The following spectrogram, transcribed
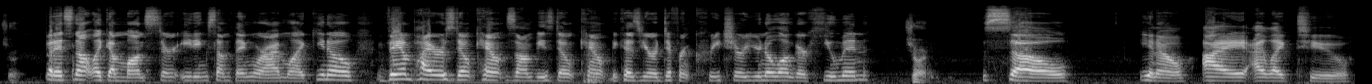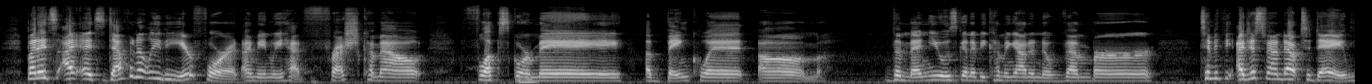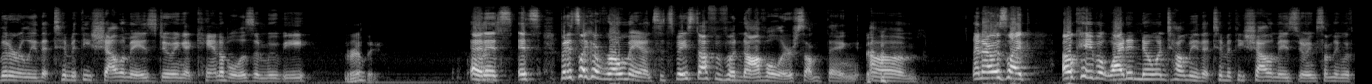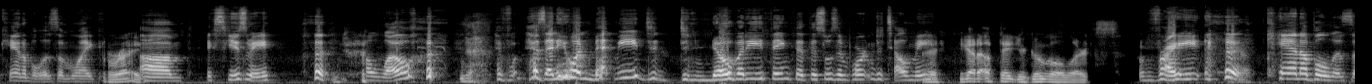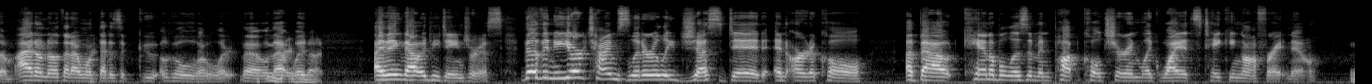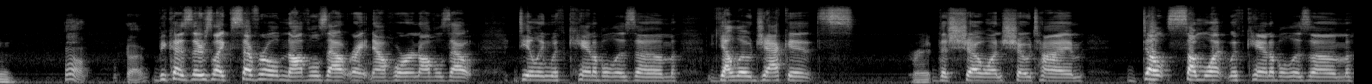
Sure. but it's not like a monster eating something where I'm like, you know, vampires don't count, zombies don't count because you're a different creature. You're no longer human. Sure. so you know i i like to but it's i it's definitely the year for it. I mean we had fresh come out flux gourmet a banquet um the menu is going to be coming out in november. Timothy i just found out today literally that Timothée Chalamet is doing a cannibalism movie. Really? and it's it's but it's like a romance. It's based off of a novel or something. Um and i was like okay but why did no one tell me that Timothée Chalamet is doing something with cannibalism like Right. um excuse me hello Yeah. Have, has anyone met me did, did nobody think that this was important to tell me Hey, you got to update your Google alerts. right Yeah. cannibalism i don't know that i want that as a google alert though that Maybe would not. I think that would be dangerous. Though the New York Times literally just did an article about cannibalism and pop culture and like why it's taking off right now. Oh. Okay. Because there's like several novels out right now, horror novels out dealing with cannibalism. Yellowjackets, Right. the show on Showtime, dealt somewhat with cannibalism.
